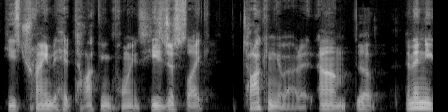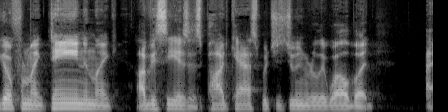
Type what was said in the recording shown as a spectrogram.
he's trying to hit talking points. He's just like talking about it. Um Yep. and then you go from like Dane and like obviously he has his podcast, which is doing really well, but I,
